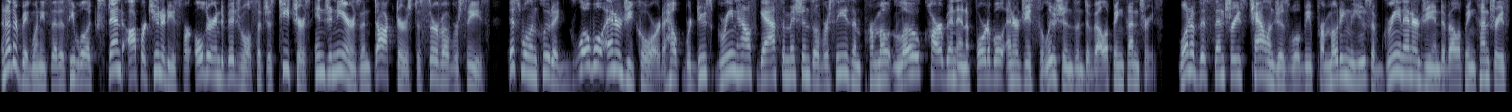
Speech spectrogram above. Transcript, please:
Another big one he said is he will extend opportunities for older individuals such as teachers, engineers, and doctors to serve overseas. This will include a global energy corps to help reduce greenhouse gas emissions overseas and promote low carbon and affordable energy solutions in developing countries. One of this century's challenges will be promoting the use of green energy in developing countries,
